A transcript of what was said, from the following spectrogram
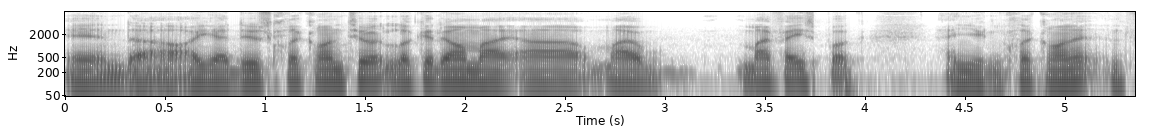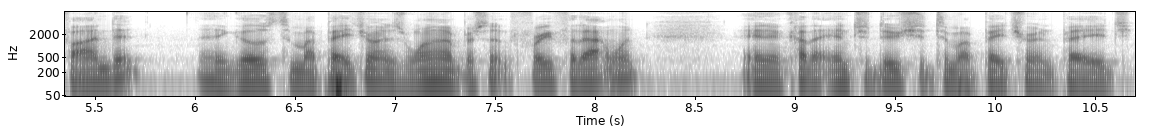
and uh, all you gotta do is click onto it, look it on my uh, my my Facebook, and you can click on it and find it. And it goes to my Patreon. It's 100% free for that one and it kind of introduce you to my Patreon page.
